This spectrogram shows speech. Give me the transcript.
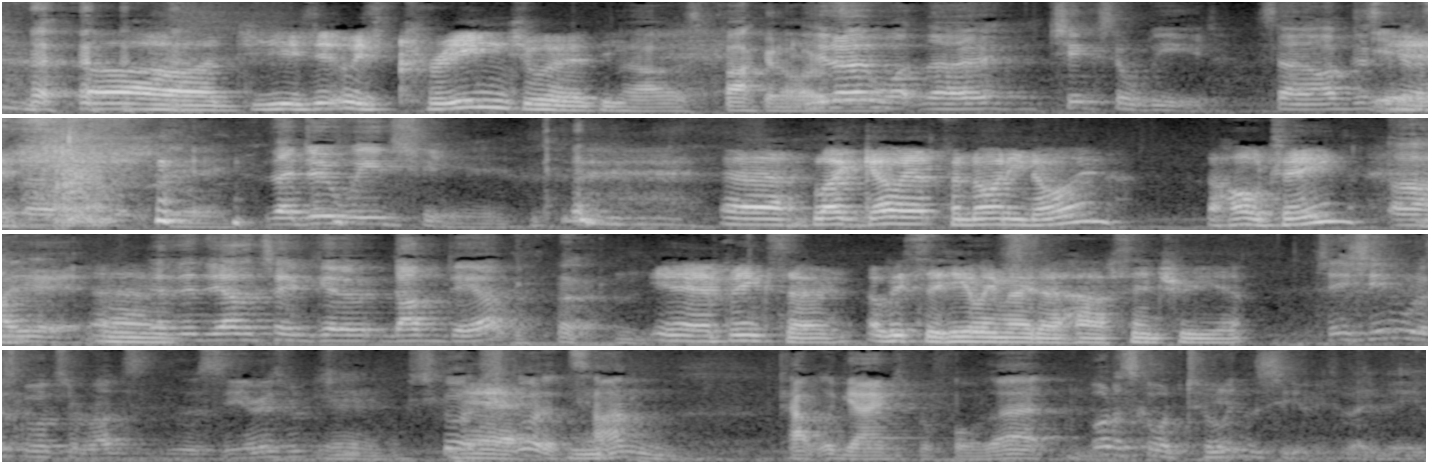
oh, jeez, it was cringeworthy. No, it was fucking horrible. You know what though? Chicks are weird. So I'm just Yeah. gonna say Yeah. they do weird shit. Uh, like go out for ninety nine, the whole team. Oh yeah. Uh. and then the other team get it numbed out. Yeah, I think so. Alyssa Healy made a half century. Yeah. See, she would have scored some runs in the series, wouldn't she? Yeah. She got, Yeah. she got a ton, couple of games before that. Would have scored two in the series, maybe.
